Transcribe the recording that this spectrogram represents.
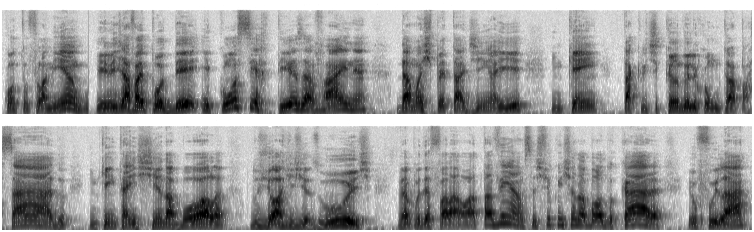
contra o Flamengo, ele já vai poder e com certeza vai, né, dar uma espetadinha aí em quem está criticando ele como ultrapassado, em quem está enchendo a bola do Jorge Jesus, vai poder falar, ó, oh, tá vendo, vocês ficam enchendo a bola do cara, eu fui lá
